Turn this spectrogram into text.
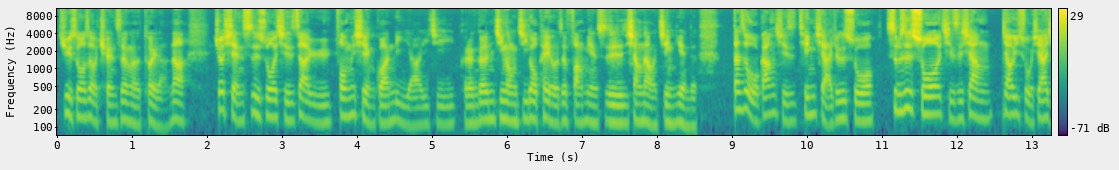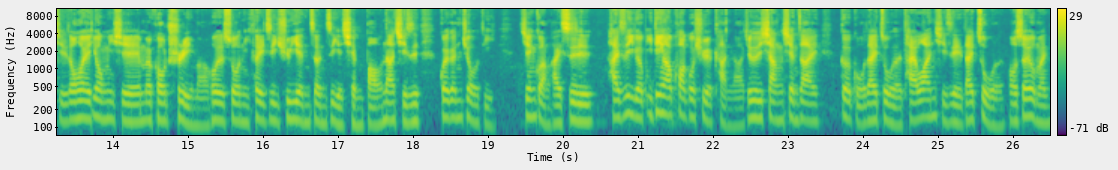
据说是有全身而退了。那就显示说，其实在于风险管理啊，以及可能跟金融机构配合这方面是相当有经验的。但是我刚刚其实听起来就是说，是不是说，其实像交易所现在其实都会用一些 Merkle Tree 嘛，或者说你可以自己去验证自己的钱包。那其实归根究底。监管还是还是一个一定要跨过去的坎啊，就是像现在各国在做的，台湾其实也在做了哦，所以我们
